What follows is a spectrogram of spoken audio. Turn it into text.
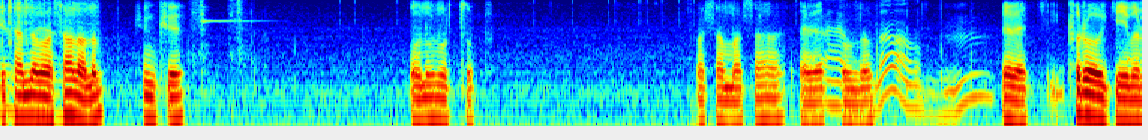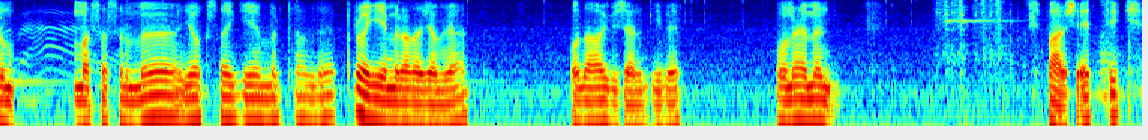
Bir tane de masa alalım. Çünkü Onu unuttuk. Masa masa. Evet buldum. Evet. Pro Gamer masasını mı yoksa Gamer tablet? Pro Gamer alacağım ya. O daha güzel gibi. Onu hemen sipariş ettik.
